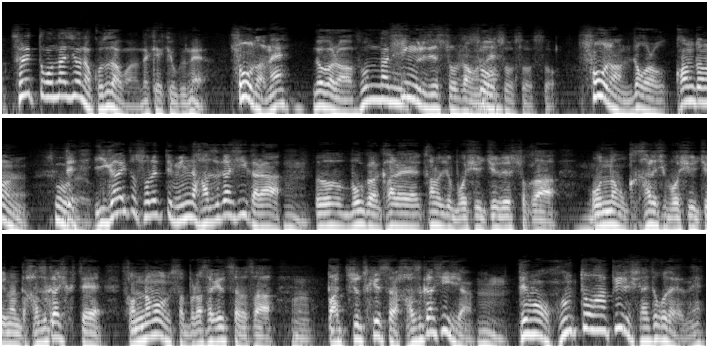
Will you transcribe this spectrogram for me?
んそれと同じようなことだもんね、結局ね。そうだね。だから、そんなに。シングルですってことだもんね。そうそうそうそう。そうなんだ。だから簡単なのよ。そうだよで、意外とそれってみんな恥ずかしいから、うん僕は彼、彼女募集中ですとか、うん女も彼氏募集中なんて恥ずかしくて、そんなもんさ、ぶら下げてたらさ、うん。バッジをつけてたら恥ずかしいじゃん。うん。でも、本当はアピールしたいとこだよね。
